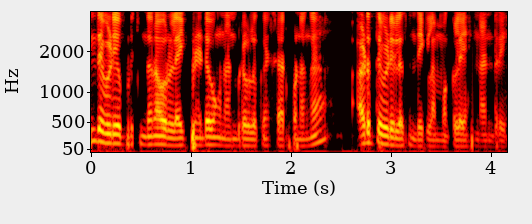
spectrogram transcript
இந்த வீடியோ பிடிச்சிருந்தனா ஒரு லைக் பண்ணிவிட்டு உங்கள் நண்பர்களுக்கும் ஷேர் பண்ணுங்கள் அடுத்த வீடியோவில் சந்திக்கலாம் மக்களே. நன்றி.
